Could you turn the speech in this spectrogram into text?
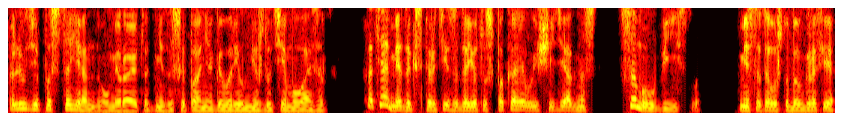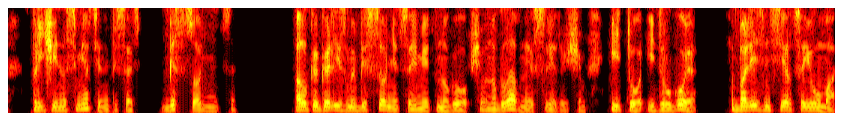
Люди постоянно умирают от недосыпания, говорил между тем Уайзер хотя медэкспертиза дает успокаивающий диагноз самоубийство, вместо того, чтобы в графе «причина смерти» написать «бессонница». Алкоголизм и бессонница имеют много общего, но главное в следующем – и то, и другое – болезнь сердца и ума,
